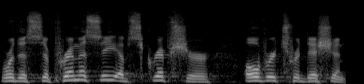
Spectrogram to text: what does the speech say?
were the supremacy of scripture over tradition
